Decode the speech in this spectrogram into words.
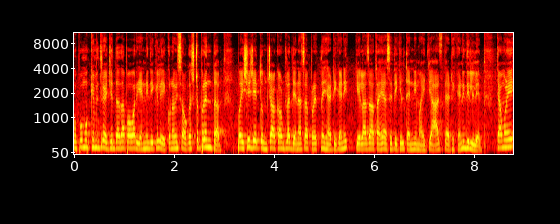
उपमुख्यमंत्री अजितदादा पवार यांनी देखील एकोणावीस ऑगस्टपर्यंत पैसे जे तुमच्या अकाउंटला देण्याचा प्रयत्न ह्या ठिकाणी केला जात आहे असे देखील त्यांनी माहिती आज त्या ठिकाणी दिलेली आहे. त्यामुळे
